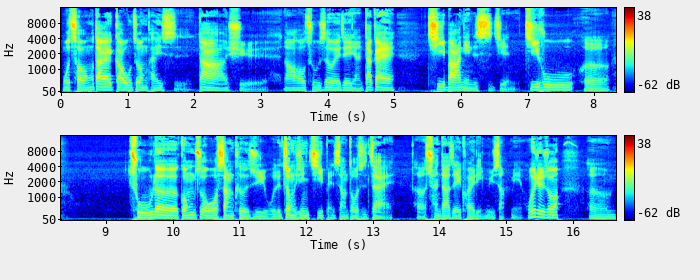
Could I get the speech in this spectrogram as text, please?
我从大概高中开始，大学，然后出社会这一讲，大概七八年的时间，几乎呃。除了工作或上课之余，我的重心基本上都是在呃穿搭这一块领域上面。我会觉得说，嗯、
